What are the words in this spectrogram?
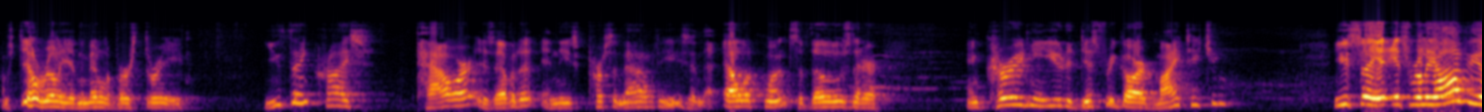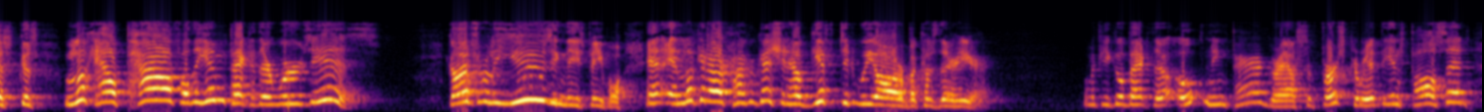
I'm still really in the middle of verse 3. You think Christ's power is evident in these personalities and the eloquence of those that are encouraging you to disregard my teaching? You say it's really obvious because look how powerful the impact of their words is. God's really using these people. And, and look at our congregation, how gifted we are because they're here. Well, if you go back to the opening paragraphs of 1 Corinthians, Paul said,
